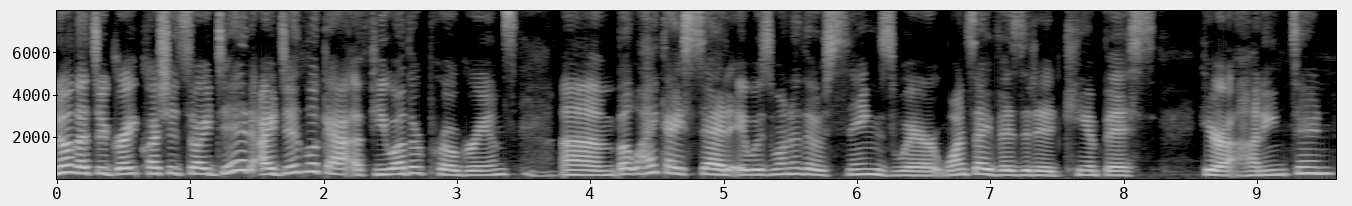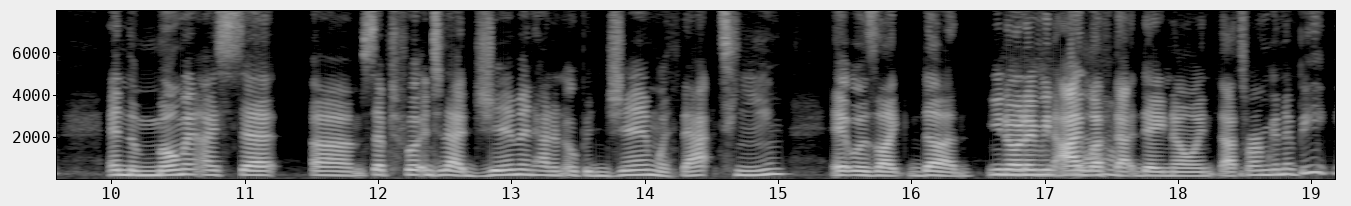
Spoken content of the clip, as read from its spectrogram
no, that's a great question. So I did, I did look at a few other programs. Mm-hmm. Um, but like I said, it was one of those things where once I visited campus here at Huntington, and the moment I set um, stepped foot into that gym and had an open gym with that team, it was like done. You know what I mean? I left that day knowing that's where I'm going to be.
